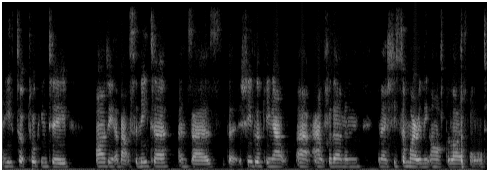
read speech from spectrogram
he's t- talking to Aadi about Sunita and says that she's looking out uh, out for them and you know she's somewhere in the afterlife and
